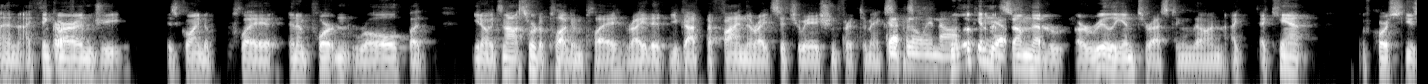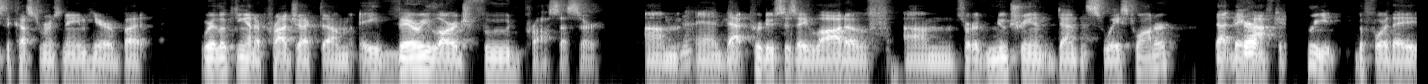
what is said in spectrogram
and I think RNG is going to play an important role, but you know, it's not sort of plug and play, right? It, you got to find the right situation for it to make Definitely sense. Definitely not. We're looking at yep. some that are, are really interesting though, and I, I can't, of course, use the customer's name here, but we're looking at a project, um, a very large food processor, um, mm-hmm. and that produces a lot of um, sort of nutrient dense wastewater that they sure. have to treat before they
